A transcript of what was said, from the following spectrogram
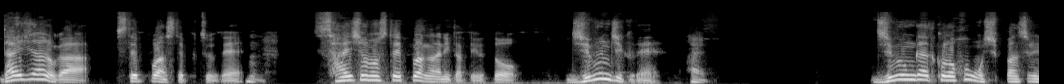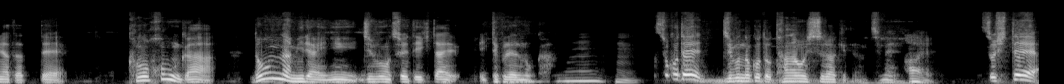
大事なのが、ステップ1、ステップ2で、うん最初のステップ1が何かというと、自分軸で、はい。自分がこの本を出版するにあたって、この本がどんな未来に自分を連れて行きたい、行ってくれるのか。うん。うん。そこで自分のことを棚押しするわけなんですね。はい。そして、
